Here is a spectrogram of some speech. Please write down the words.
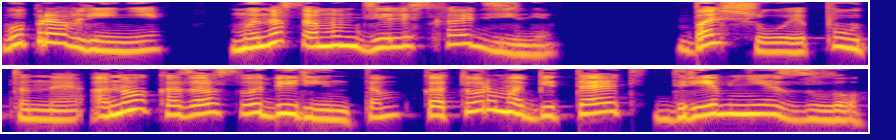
В управлении мы на самом деле сходили. Большое, путанное, оно оказалось лабиринтом, в котором обитает древнее зло.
